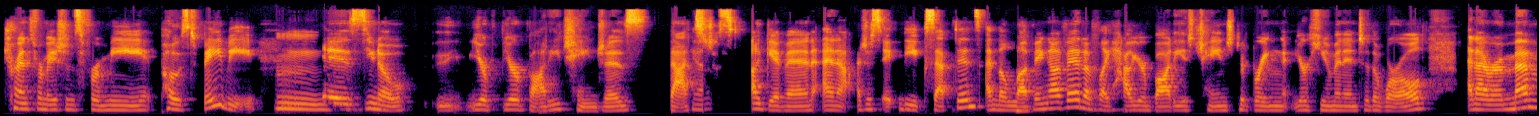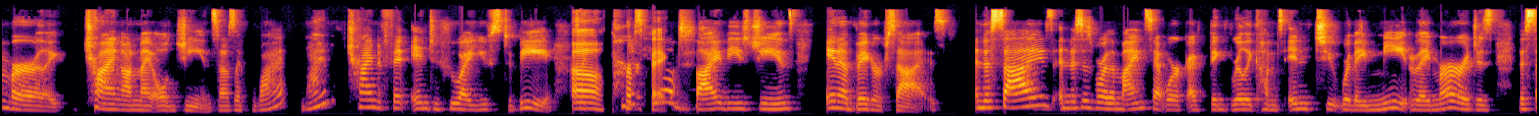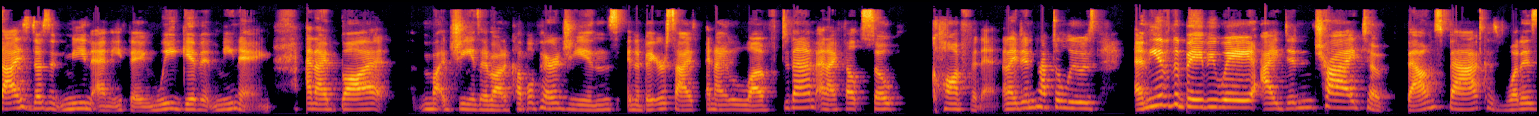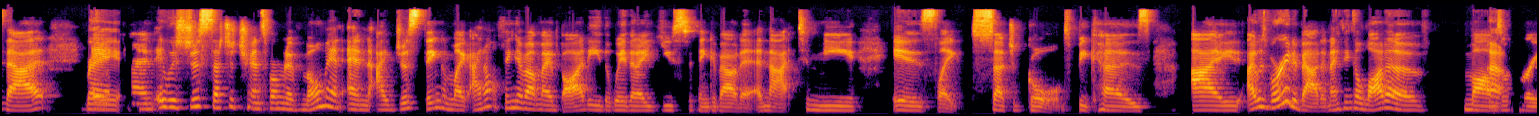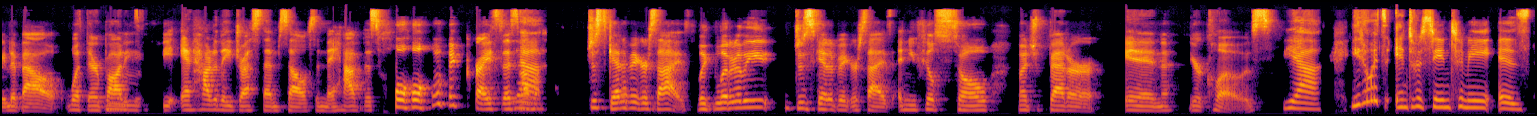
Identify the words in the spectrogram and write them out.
transformations for me post baby mm. is, you know, your your body changes that's yeah. just a given and just the acceptance and the loving of it of like how your body has changed to bring your human into the world and i remember like trying on my old jeans. I was like, why, why am I trying to fit into who I used to be? oh, like, perfect. buy these jeans in a bigger size. And the size, mm. and this is where the mindset work I think really comes into where they meet or they merge is the size doesn't mean anything. We give it meaning. And I bought my jeans. I bought a couple pair of jeans in a bigger size and I loved them and I felt so confident. And I didn't have to lose any of the baby weight. I didn't try to bounce back because what is that? Right. And, and, it was just such a transformative moment. And I just think I'm like, I don't think about my body the way that I used to think about it. And that to me is like such gold because I I was worried about it. And I think a lot of moms uh, are worried about what their bodies mm. and how do they dress themselves and they have this whole like crisis yeah. just get a bigger size like literally just get a bigger size and you feel so much better in your clothes yeah you know what's interesting to me is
